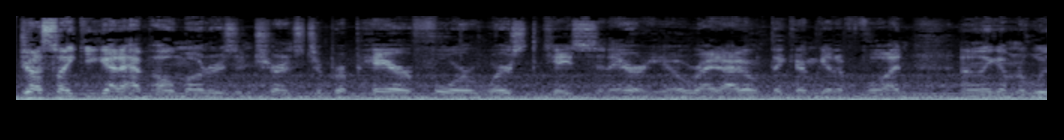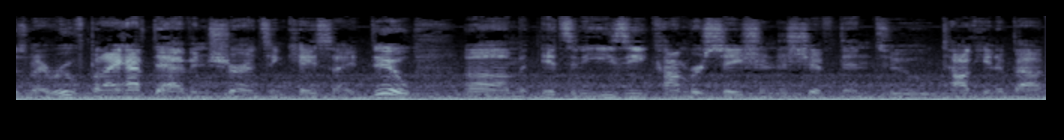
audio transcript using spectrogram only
just like you got to have homeowners insurance to prepare for worst case scenario, right? I don't think I'm going to flood. I don't think I'm going to lose my roof, but I have to have insurance in case I do. Um, it's an easy conversation to shift into talking about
